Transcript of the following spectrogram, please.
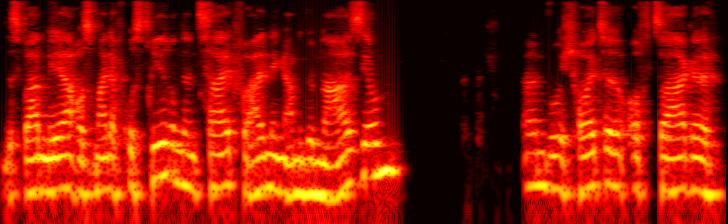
das war mehr aus meiner frustrierenden Zeit, vor allen Dingen am Gymnasium, äh, wo ich heute oft sage,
